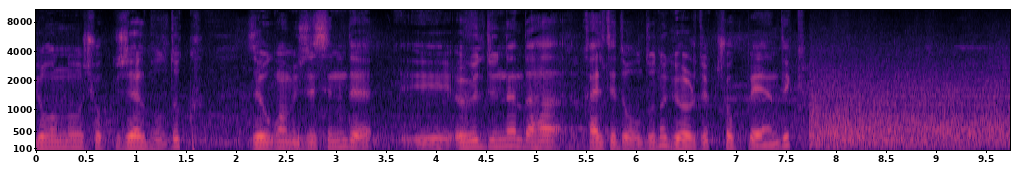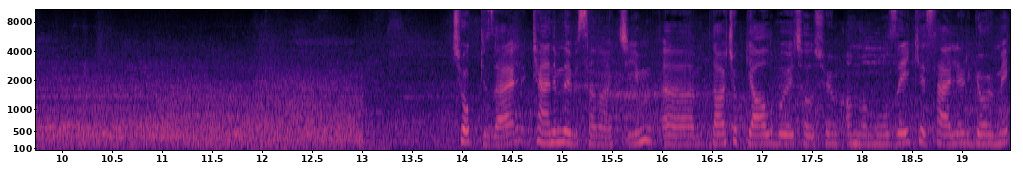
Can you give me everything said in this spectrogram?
Yoğunluğu çok güzel bulduk. Zeugma Müzesi'nin de e, övüldüğünden daha kalitede olduğunu gördük. Çok beğendik. Çok güzel. Kendim de bir sanatçıyım. Ee, Daha çok yağlı boya çalışıyorum ama mozaik eserleri görmek,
